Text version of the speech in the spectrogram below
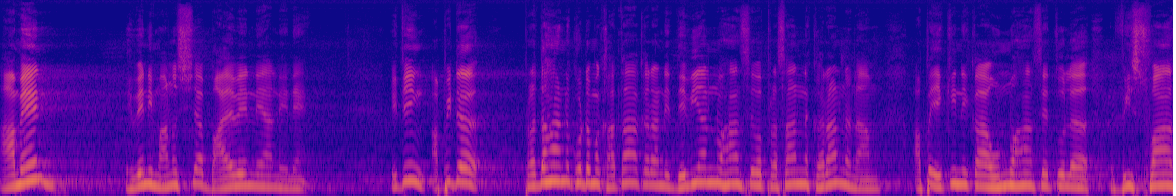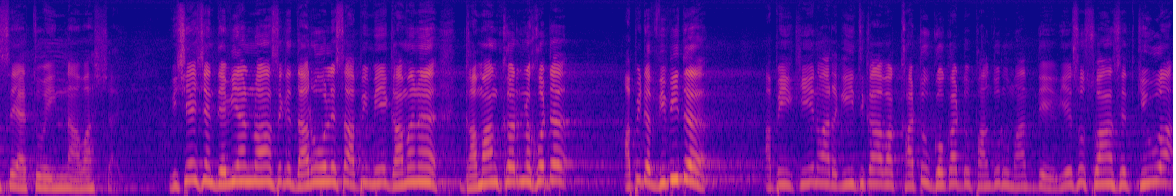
ආමෙන් එවැනි මනුෂ්‍ය බයවෙන්න යන්නේ නෑ. ඉතින් අපිට ප්‍රධාන කොටම කතා කරන්නේ දෙවියන් වහන්සේව ප්‍රසන්න කරන්න නම් අප එකිනෙකා උන්වහන්සේ තුළ විශ්වාසය ඇතුව ඉන්න අවශ්‍යයි. විශේෂෙන් දෙවියන් වහන්සේගේ දරුවෝ ලෙස අපි මේ ගමන ගමන් කරනකොට අපිට විවිධ අපි කියනවර ගීතිකාවක් කටු ගොකටු පඳුරු මධ්‍යේ යේසුස් වහන්සේත් කිව්වා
